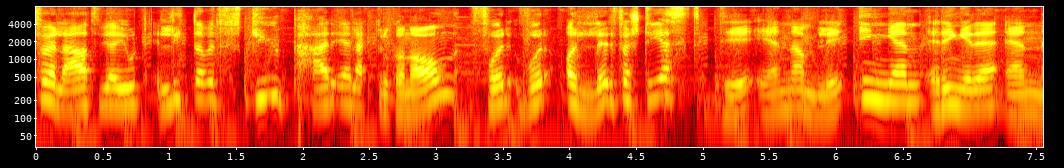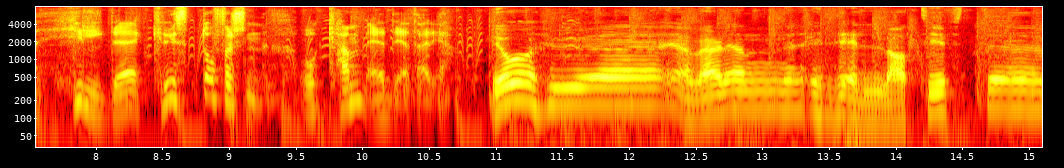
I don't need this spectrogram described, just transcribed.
Føler jeg at vi har gjort litt av et skup her i Elektrokanalen. For vår aller første gjest, det er nemlig ingen ringere enn Hilde Kristoffersen. Og hvem er det, Terje? Jo, hun eh, er vel en relativt uh,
